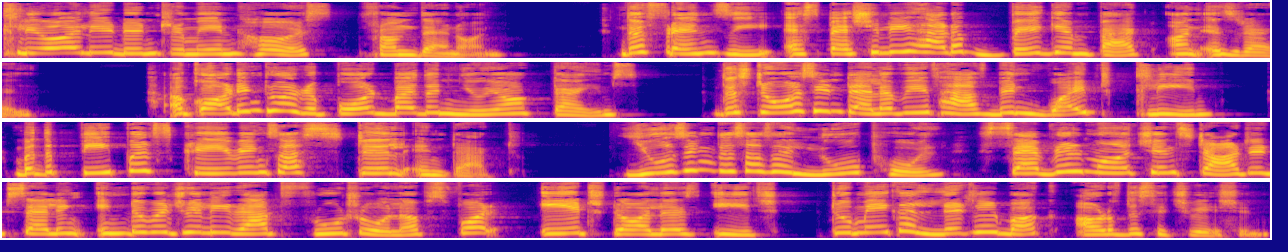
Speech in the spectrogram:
clearly didn't remain hers from then on. The frenzy especially had a big impact on Israel. According to a report by the New York Times, the stores in Tel Aviv have been wiped clean, but the people's cravings are still intact. Using this as a loophole, several merchants started selling individually wrapped fruit roll ups for $8 each to make a little buck out of the situation.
